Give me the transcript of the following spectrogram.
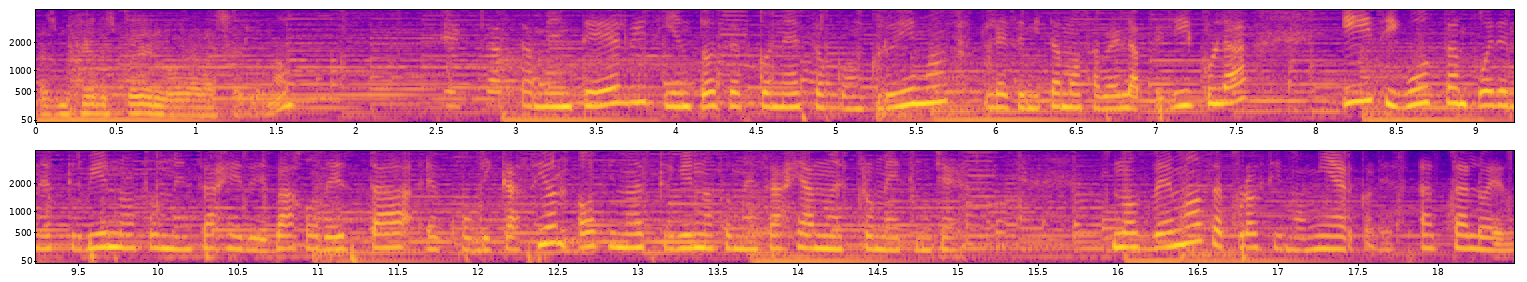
las mujeres pueden lograr hacerlo, ¿no? Exactamente, Elvis, y entonces con esto concluimos. Les invitamos a ver la película y si gustan pueden escribirnos un mensaje debajo de esta publicación o si no escribirnos un mensaje a nuestro Messenger. Nos vemos el próximo miércoles. Hasta luego.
